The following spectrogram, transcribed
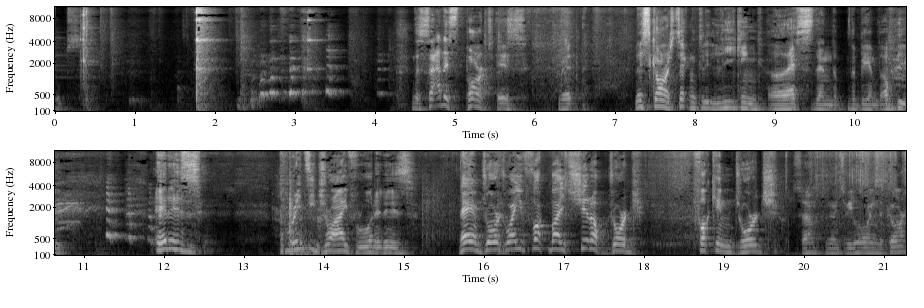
oops. The saddest part is that this car is technically leaking less than the, the BMW. it is pretty dry for what it is. Damn, George, why you fuck my shit up, George? Fucking George. So, I'm going to be lowering the car,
